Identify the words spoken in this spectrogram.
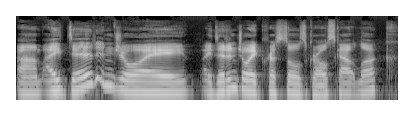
Um, I did enjoy. I did enjoy Krystal's Girl Scout look.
